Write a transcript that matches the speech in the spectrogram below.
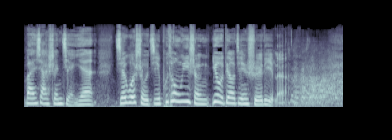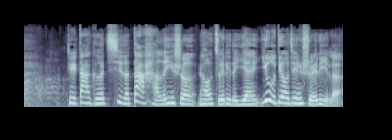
弯下身捡烟，结果手机扑通一声又掉进水里了。这大哥气得大喊了一声，然后嘴里的烟又掉进水里了。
